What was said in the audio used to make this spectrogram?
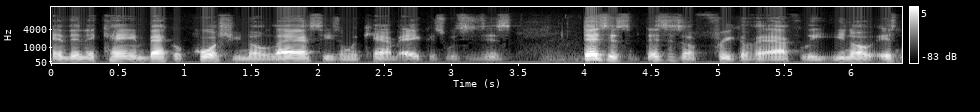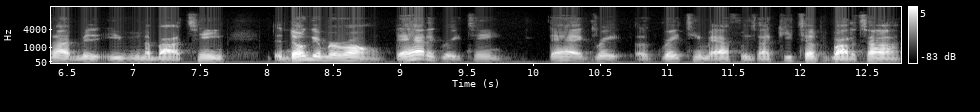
And then they came back, of course, you know, last season with Cam Akers, which is just this is this is a freak of an athlete. You know, it's not even about team. Don't get me wrong; they had a great team. They had great a great team of athletes. Like you talked about the time,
